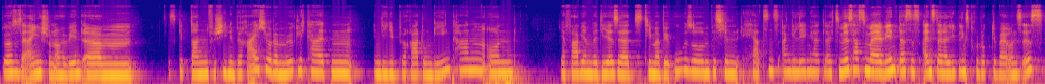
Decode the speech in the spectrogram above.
du hast es ja eigentlich schon auch erwähnt. Ähm, es gibt dann verschiedene Bereiche oder Möglichkeiten, in die die Beratung gehen kann. Und ja, Fabian, bei dir ist ja das Thema BU so ein bisschen Herzensangelegenheit, glaube ich. Zumindest hast du mal erwähnt, dass es eins deiner Lieblingsprodukte bei uns ist.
